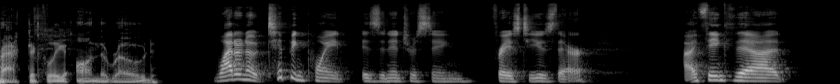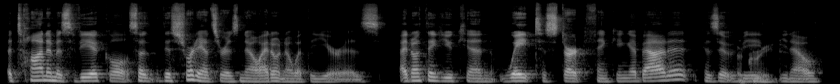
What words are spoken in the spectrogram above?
practically on the road? Well, I don't know. Tipping point is an interesting phrase to use there. I think that autonomous vehicle so the short answer is no i don't know what the year is i don't think you can wait to start thinking about it because it would Agreed. be you know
